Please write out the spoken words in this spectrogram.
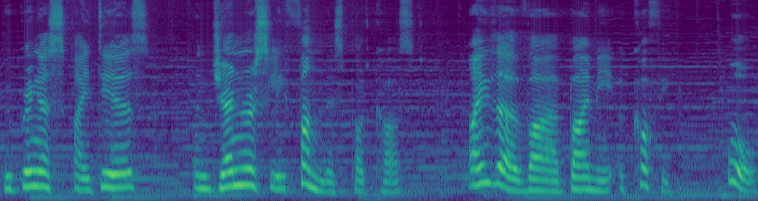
who bring us ideas and generously fund this podcast, either via Buy Me a Coffee or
